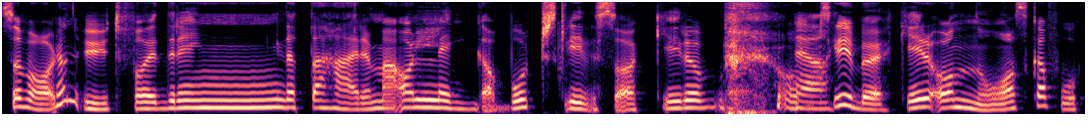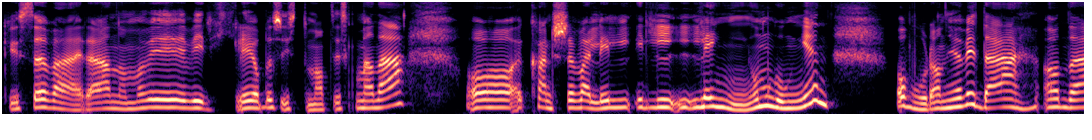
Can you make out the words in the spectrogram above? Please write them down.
så var det en utfordring dette her med å legge bort skrivesaker og, og Ja. skrivebøker, og nå skal fokuset være, nå må vi virkelig jobbe systematisk med det, og kanskje veldig lenge om gangen. Og hvordan gjør vi det? Og det,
